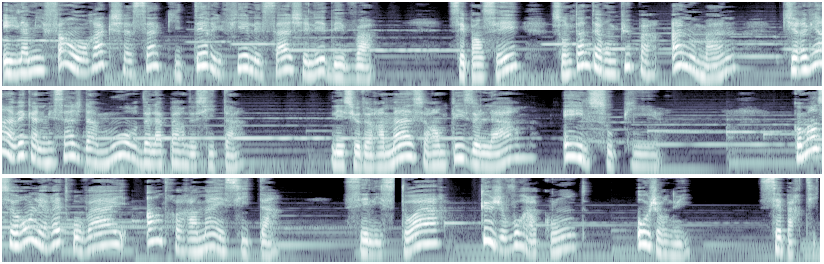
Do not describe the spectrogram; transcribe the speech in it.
et il a mis fin au Rakshasa qui terrifiait les sages et les devas. Ses pensées sont interrompues par Hanuman qui revient avec un message d'amour de la part de Sita. Les yeux de Rama se remplissent de larmes et il soupire. Comment seront les retrouvailles entre Rama et Sita? C'est l'histoire que je vous raconte aujourd'hui. C'est parti.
